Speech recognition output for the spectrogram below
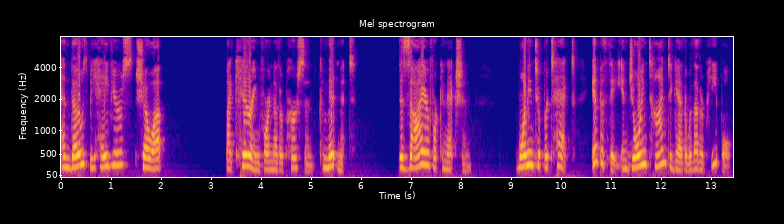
And those behaviors show up by caring for another person, commitment, desire for connection, wanting to protect, empathy, enjoying time together with other people,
